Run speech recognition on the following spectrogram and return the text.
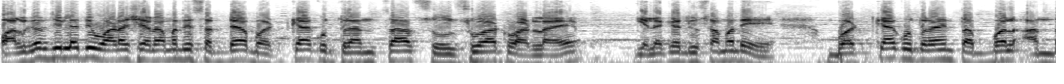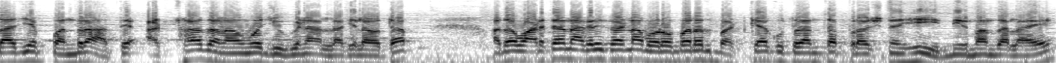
पालघर जिल्ह्यातील वाडा शहरामध्ये सध्या भटक्या कुत्र्यांचा सुळसुळाट वाढला आहे गेल्या काही दिवसामध्ये भटक्या कुत्र्यांनी तब्बल अंदाजे पंधरा ते अठरा जणांवर जीवघेणा हल्ला केला होता. आता वाढत्या नागरिकांना बरोबरच भटक्या कुत्र्यांचा प्रश्नही निर्माण झाला आहे एक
